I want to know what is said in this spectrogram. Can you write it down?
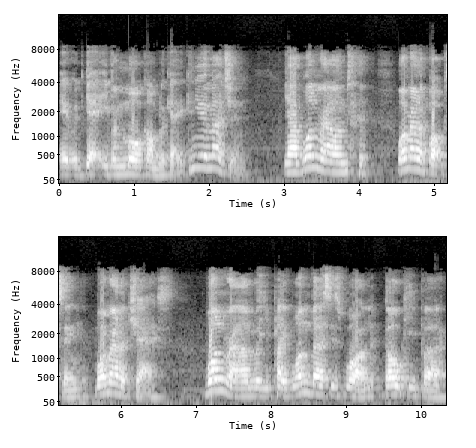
it would get even more complicated. Can you imagine? You have one round one round of boxing, one round of chess, one round where you play one versus one, goalkeeper,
